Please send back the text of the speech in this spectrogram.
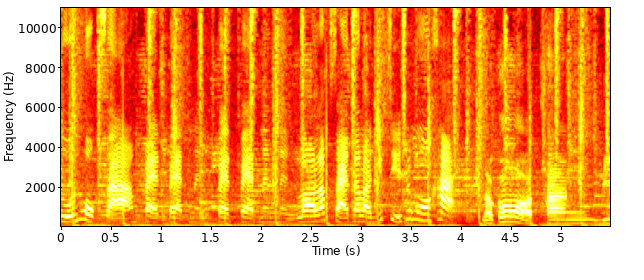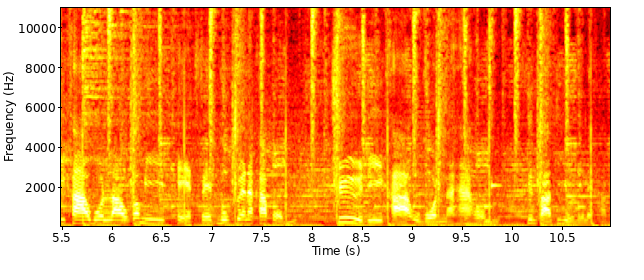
0638818811 รอรับสายตลอด 24 ชั่วโมงค่ะ แล้วก็ทางดีคาอุบลเราก็มีเพจ Facebook ด้วยนะครับผม ชื่อดีคาอุบลนะฮะผมขึ้นตามที่อยู่นี้เลยครับ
